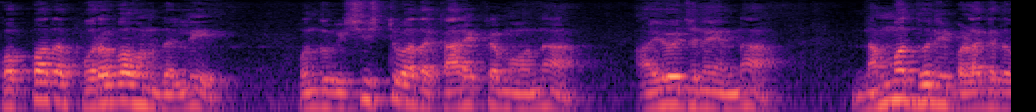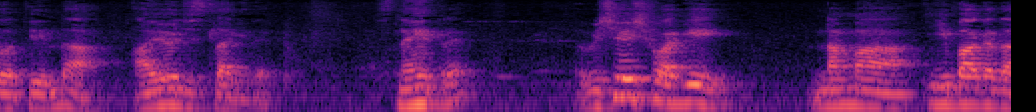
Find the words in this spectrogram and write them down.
ಕೊಪ್ಪದ ಪುರಭವನದಲ್ಲಿ ಒಂದು ವಿಶಿಷ್ಟವಾದ ಕಾರ್ಯಕ್ರಮವನ್ನ, ಆಯೋಜನೆಯನ್ನ ನಮ್ಮ ಧ್ವನಿ ಬಳಗದ ವತಿಯಿಂದ ಆಯೋಜಿಸಲಾಗಿದೆ. ಸ್ನೇಹಿತರೆ, ವಿಶೇಷವಾಗಿ ನಮ್ಮ ಈ ಭಾಗದ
